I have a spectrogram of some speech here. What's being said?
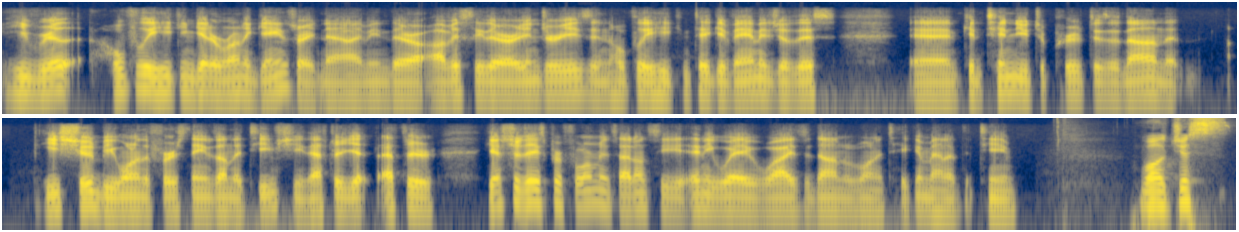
he really hopefully he can get a run of games right now. I mean there are obviously there are injuries and hopefully he can take advantage of this and continue to prove to Zidane that he should be one of the first names on the team sheet after yet after yesterday's performance. I don't see any way why Zidane would want to take him out of the team. Well, just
